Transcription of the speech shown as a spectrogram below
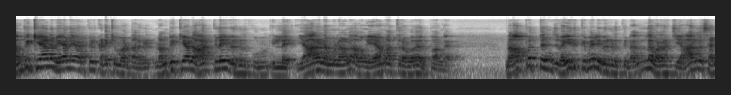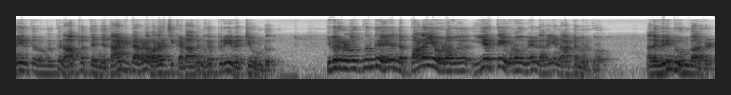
நம்பிக்கையான வேலையாட்கள் கிடைக்க மாட்டார்கள். நம்பிக்கையான ஆட்களே இவர்களுக்கு இல்லை. யாரை நம்பினாலும் அவங்க ஏமாத்துறவங்க தான் இருப்பாங்க. நாற்பத்தஞ்சு வயதுக்கு மேல் இவர்களுக்கு நல்ல வளர்ச்சி. ஆறில் சனி இருக்கிறவங்களுக்கு நாற்பத்தஞ்சு தாண்டிட்டாங்கன்னா வளர்ச்சி கடாது. மிகப்பெரிய வெற்றி உண்டு. இவர்களுக்கு வந்து இந்த பழைய உணவு இயற்கை உணவு மேல் நிறைய நாட்டம் இருக்கும். அதை விரும்பி உண்பார்கள்.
